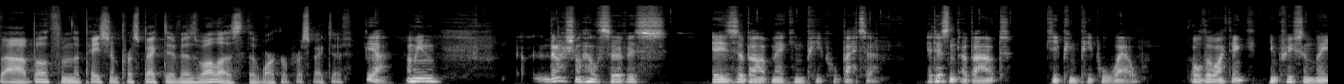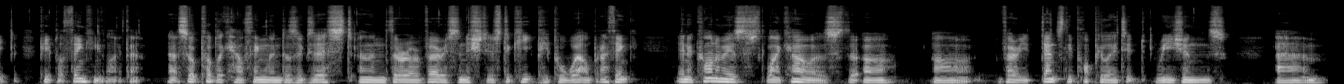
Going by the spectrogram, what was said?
uh, both from the patient perspective as well as the worker perspective. Yeah. I mean, the National Health Service is about making people better. It isn't about keeping people well. Although I think increasingly people are thinking like that. Uh, so Public Health England does exist and there are various initiatives to keep people well. But I think in economies like ours that are, are very densely populated regions, um,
